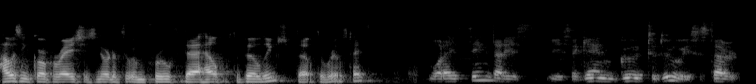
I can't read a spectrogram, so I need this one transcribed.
housing corporations in order to improve the health of the buildings, the, of the real estate? What I think that is is again good to do is start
